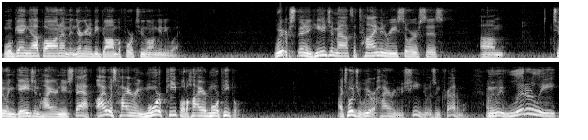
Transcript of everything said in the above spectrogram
we'll gang up on them, and they're going to be gone before too long anyway. We were spending huge amounts of time and resources um, to engage and hire new staff. I was hiring more people to hire more people. I told you we were a hiring machine. It was incredible. I mean, we literally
